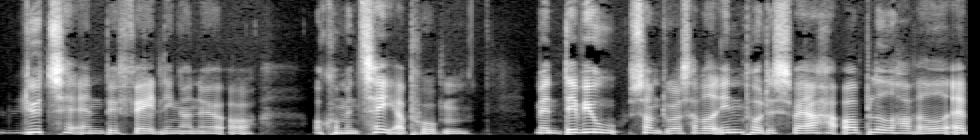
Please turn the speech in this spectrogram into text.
lytte til anbefalingerne og, og kommentere på dem. Men det vi jo, som du også har været inde på, desværre har oplevet, har været, at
